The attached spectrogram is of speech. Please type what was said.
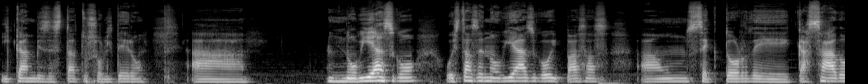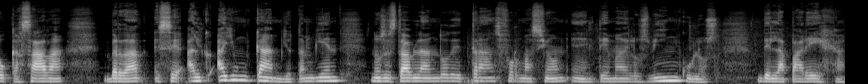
y cambies de estatus soltero a noviazgo o estás de noviazgo y pasas a un sector de casado, casada, ¿verdad? Ese, hay un cambio. También nos está hablando de transformación en el tema de los vínculos de la pareja.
